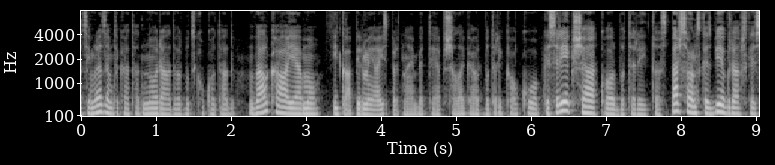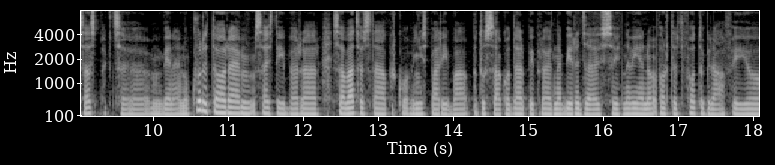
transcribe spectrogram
acīm redzami tā tāda norāde varbūt kaut ko tādu velkājamu, it kā pirmajā izpratnē, bet tajā pašā laikā varbūt arī kaut ko, kas ir iekšā, ko varbūt arī tas personiskais, biogrāfiskais aspekts uh, vienai no kuratorēm saistībā ar, ar savu vecvectāvu, par ko viņa vispār pat uzsākot darbu pie projekta nebija redzējusi nevienu portretu fotografiju.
